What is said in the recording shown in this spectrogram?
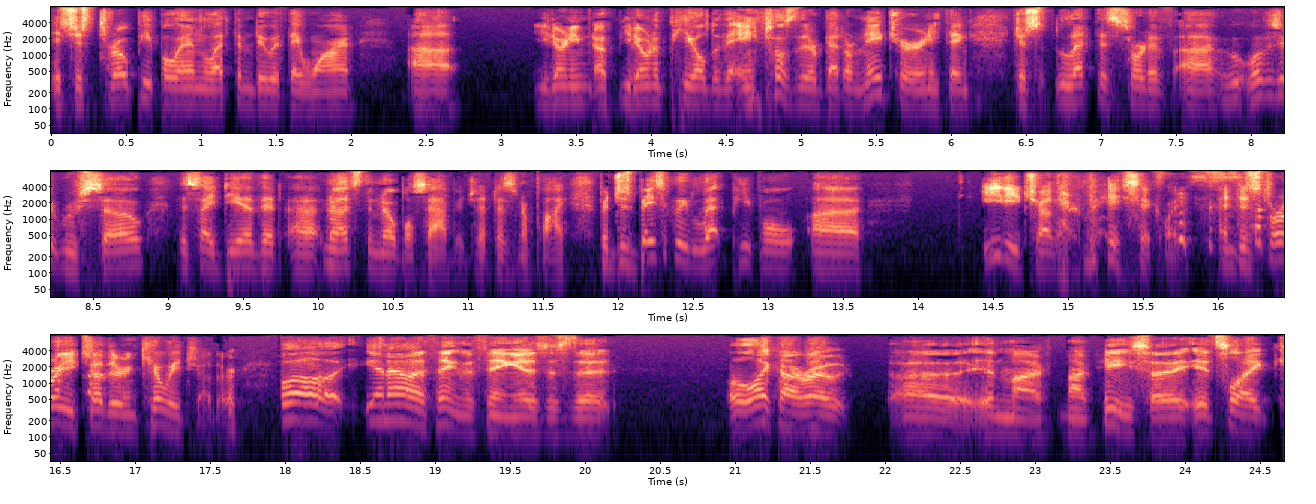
It's just throw people in, let them do what they want. Uh, you don't even you don't appeal to the angels that are better nature or anything. Just let this sort of uh, what was it Rousseau? This idea that uh, no, that's the noble savage. That doesn't apply. But just basically let people uh, eat each other basically and destroy each other and kill each other. Well, you know, I think the thing is, is that, well, like I wrote uh, in my my piece, uh, it's like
